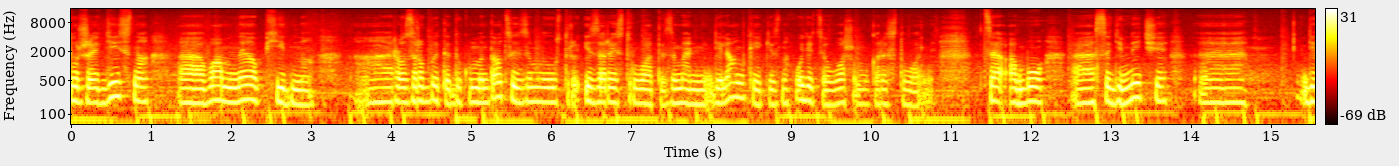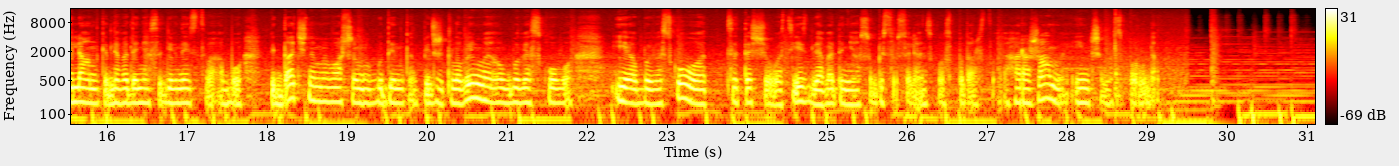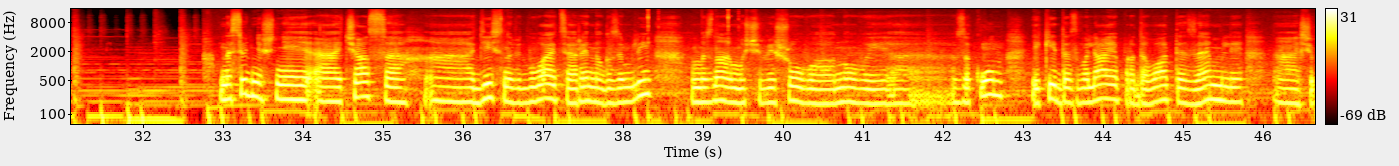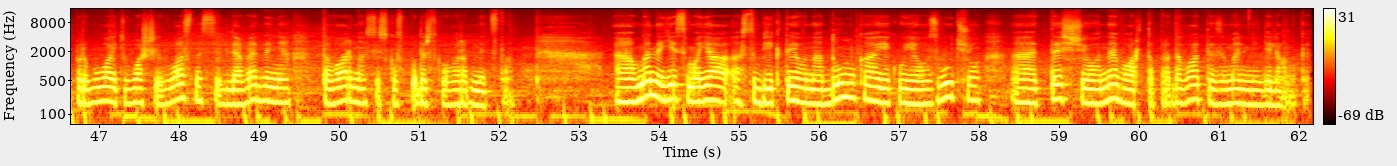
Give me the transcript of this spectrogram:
Тож дійсно е, вам необхідно розробити документацію землеустрою і зареєструвати земельні ділянки, які знаходяться у вашому користуванні. Це або е, садівничі е, ділянки для ведення садівництва, або під дачними вашими будинками, під житловими обов'язково. І обов'язково це те, що у вас є для ведення особистого селянського господарства, гаражами і іншими спорудами. На сьогоднішній е, час е, дійсно відбувається ринок землі. Ми знаємо, що війшов е, новий е, закон, який дозволяє продавати землі, е, що перебувають у вашій власності для ведення товарного сільськогосподарського виробництва. Е, В мене є моя е, суб'єктивна думка, яку я озвучу, е, те, що не варто продавати земельні ділянки.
